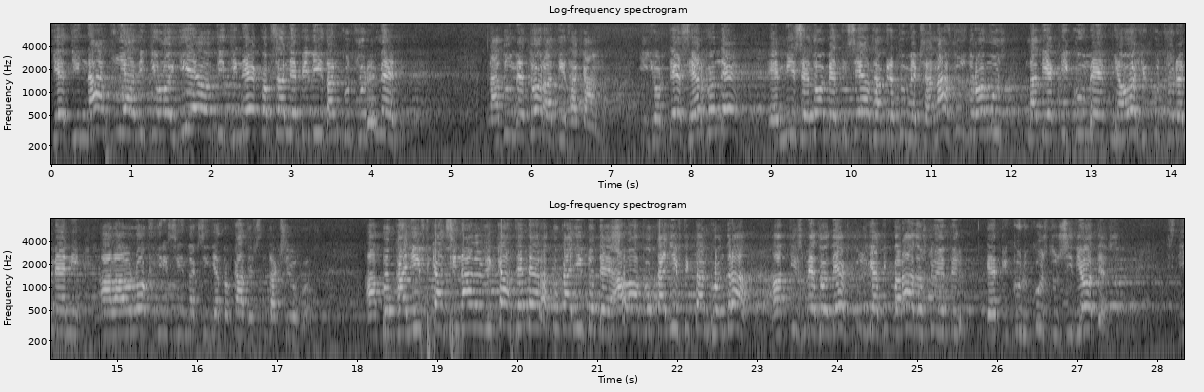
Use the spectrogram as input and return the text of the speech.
και την άθλια δικαιολογία ότι την έκοψαν επειδή ήταν κουτσουρεμένη. Να δούμε τώρα τι θα κάνουν. Οι γιορτές έρχονται, εμείς εδώ με τη ΣΕΑ θα βρεθούμε ξανά στους δρόμους να διεκδικούμε μια όχι κουτσουρεμένη αλλά ολόκληρη σύνταξη για το κάθε συνταξιούχο. Αποκαλύφθηκαν συνάδελφοι, κάθε μέρα αποκαλύπτονται, αλλά αποκαλύφθηκαν χοντρά από τις μεθοδεύσεις για την παράδοση του επι, επικουρικούς στους ιδιώτες. Στη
